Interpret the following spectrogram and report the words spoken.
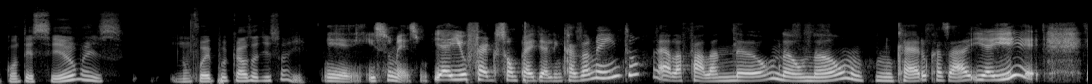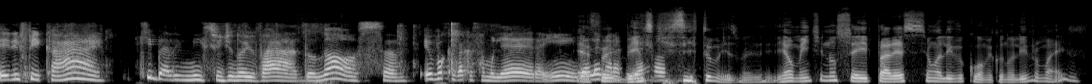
Aconteceu, mas não foi por causa disso aí. E, isso mesmo. E aí o Ferguson pede ela em casamento. Ela fala: não, não, não, não, não quero casar. E aí ele fica, ai. Que belo início de noivado. Nossa, eu vou casar com essa mulher ainda. É, ela é foi bem esquisito mesmo. Realmente não sei, parece ser um alívio cômico no livro, mas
